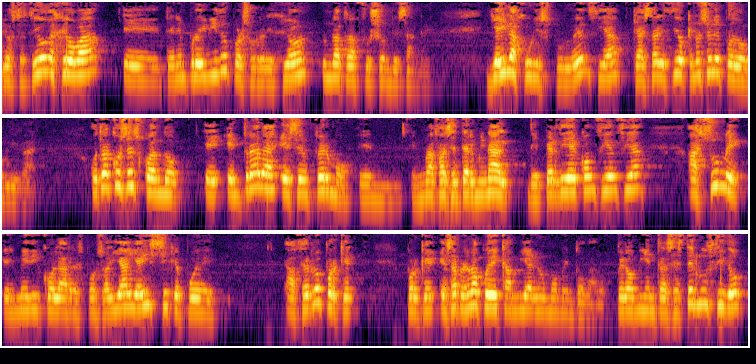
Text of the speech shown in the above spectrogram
Los testigos de Jehová eh, tienen prohibido por su religión una transfusión de sangre. Y hay la jurisprudencia que ha establecido que no se le puede obligar. Otra cosa es cuando eh, entrara ese enfermo en, una fase terminal de pérdida de conciencia, asume el médico la responsabilidad y ahí sí que puede hacerlo porque, porque esa persona puede cambiar en un momento dado. Pero mientras esté lúcido,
